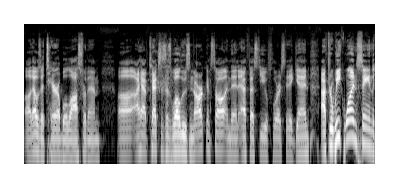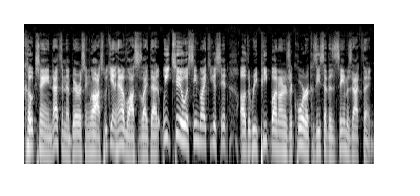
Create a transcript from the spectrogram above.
Uh, that was a terrible loss for them. Uh, I have Texas as well losing to Arkansas, and then FSU, Florida State again. After week one, saying the coach saying that's an embarrassing loss. We can't have losses like that. Week two, it seemed like he just hit uh, the repeat button on his recorder because he said the same exact thing.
